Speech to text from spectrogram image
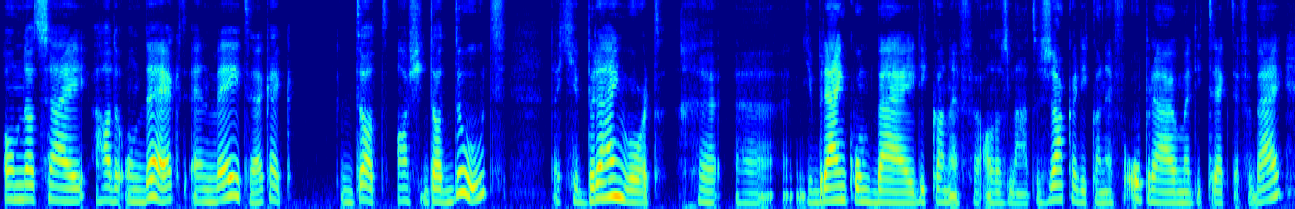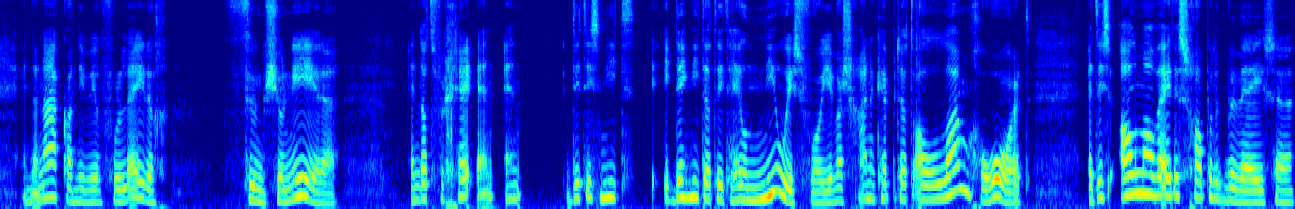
omdat zij hadden ontdekt en weten, kijk, dat als je dat doet, dat je brein wordt, ge, uh, je brein komt bij, die kan even alles laten zakken, die kan even opruimen, die trekt even bij. En daarna kan die weer volledig functioneren. En dat vergeet. En, en dit is niet. Ik denk niet dat dit heel nieuw is voor je. Waarschijnlijk heb je dat al lang gehoord. Het is allemaal wetenschappelijk bewezen.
